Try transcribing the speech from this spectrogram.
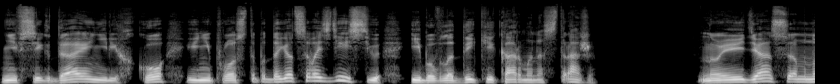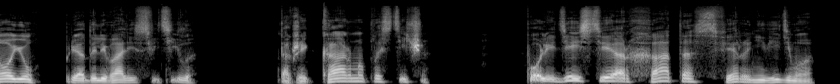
не всегда и нелегко и не просто поддается воздействию, ибо владыки карма на страже. Но, идя со мною, преодолевали светило. Так же и карма пластична. Поле действия архата — сфера невидимого.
